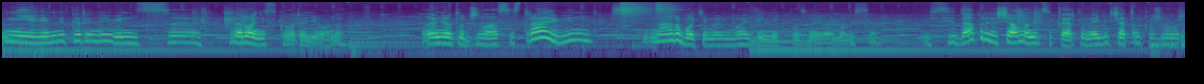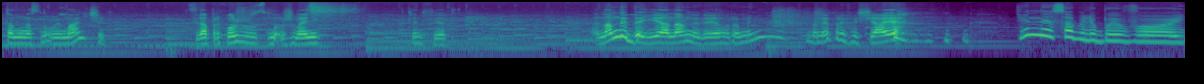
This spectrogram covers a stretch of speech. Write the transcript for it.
Ні, він не корінний, він з е, Миронівського району. Але в нього тут жила сестра, і він на роботі ми в магазині познайомилися. І завжди пригощав мене цукерками. Я дівчатам кажу, говорю, там у нас новий мальчик. Завжди приходжу з жмені конфет. А нам не дає, а нам не дає. Я говорю, мені мене пригощає. Він не особо любив е,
